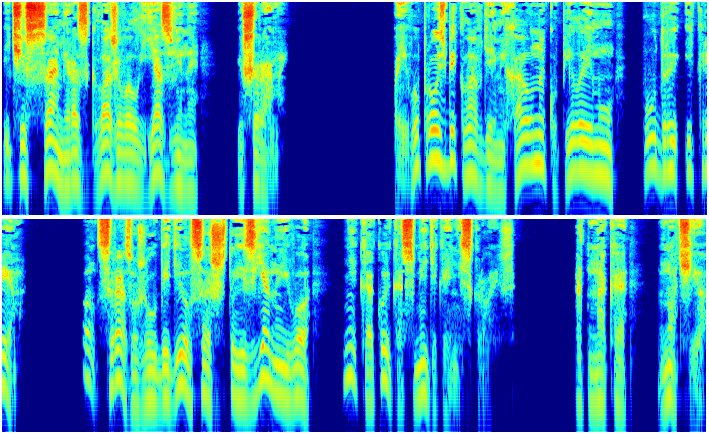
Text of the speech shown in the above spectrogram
и часами разглаживал язвины и шрамы. По его просьбе Клавдия Михайловна купила ему пудры и крем. Он сразу же убедился, что изъяны его никакой косметикой не скроешь. Однако ночью,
